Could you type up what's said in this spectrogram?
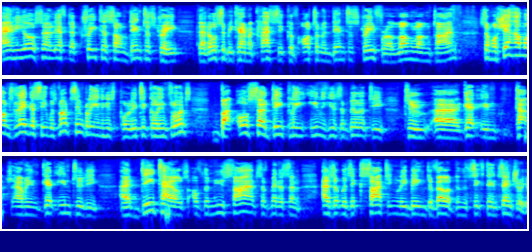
And he also left a treatise on dentistry that also became a classic of Ottoman dentistry for a long, long time. So Moshe Hamon's legacy was not simply in his political influence, but also deeply in his ability to uh, get in touch, I mean, get into the uh, details of the new science of medicine as it was excitingly being developed in the 16th century.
